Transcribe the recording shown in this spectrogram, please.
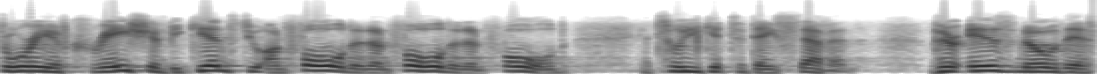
story of creation begins to unfold and unfold and unfold, until you get to day seven. There is no this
